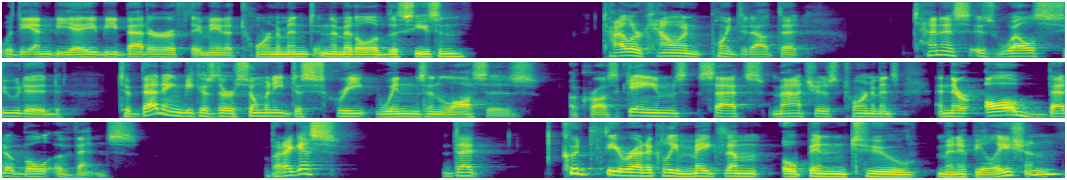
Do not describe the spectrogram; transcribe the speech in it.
Would the NBA be better if they made a tournament in the middle of the season? Tyler Cowen pointed out that tennis is well suited to betting because there are so many discrete wins and losses across games, sets, matches, tournaments, and they're all bettable events. But I guess that could theoretically make them open to manipulation.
